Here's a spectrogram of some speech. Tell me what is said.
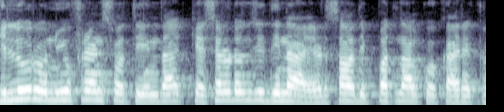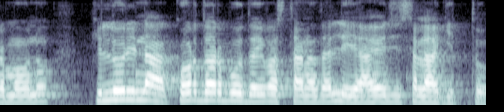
ಕಿಲ್ಲೂರು ನ್ಯೂ ಫ್ರೆಂಡ್ಸ್ ವತಿಯಿಂದ ಕೆಸರಡೊಂಜಿ ದಿನ ಎರಡ್ ಸಾವಿರದ ಇಪ್ಪತ್ನಾಲ್ಕು ಕಾರ್ಯಕ್ರಮವನ್ನು ಕಿಲ್ಲೂರಿನ ಕೋರ್ದರ್ಬು ದೈವಸ್ಥಾನದಲ್ಲಿ ಆಯೋಜಿಸಲಾಗಿತ್ತು.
